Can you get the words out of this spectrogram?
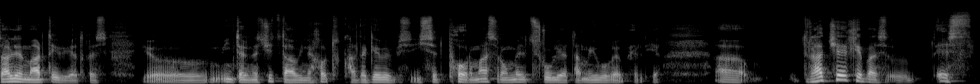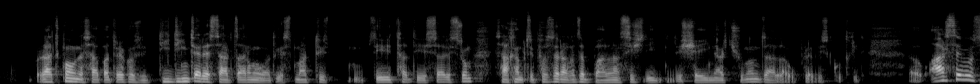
ძალიან მარტივია დღეს ინტერნეტშიც დავინახოთ ქადაგებების ისეთ ფორმას რომელიც სრულიად ამიუღებელია. აა რაც შეეხება ეს რა თქმა უნდა საპატრიარქოსი დიდ ინტერესს არ წარმოადგენს მათთვის ძირითადი ეს არის რომ სახელმწიფოზე რაღაცა ბალანსი შეინარჩუნონ ძალაუფლების კუთხით. არსებობს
